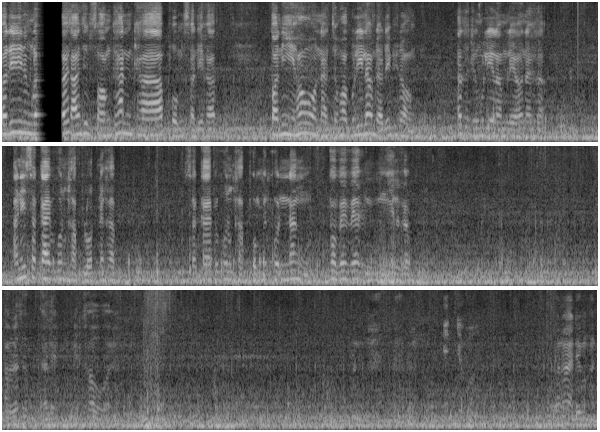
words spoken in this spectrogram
วัสดีหนึ่งร้อยสามสิบสองท่านครับ ผมสวัสดีครับ ตอนนี้เฮาหนักจังหวัดบุรีรัมย์เดี๋ยวได้พี่น้องถ้าจะถึงบุรีรัมย์แล้วนะครับ อันนี้สกายเป็นคนขับรถนะครับ สกายเป็นคนขับ ผมเป็นคนนั่งก็แวะๆอย่างนี้นะครับ เอาแล้วทำอะไรไม่เข้าวะมันหายไปไหนวะเห็นอยู่บ่ก็น่าได้บ้างครับ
